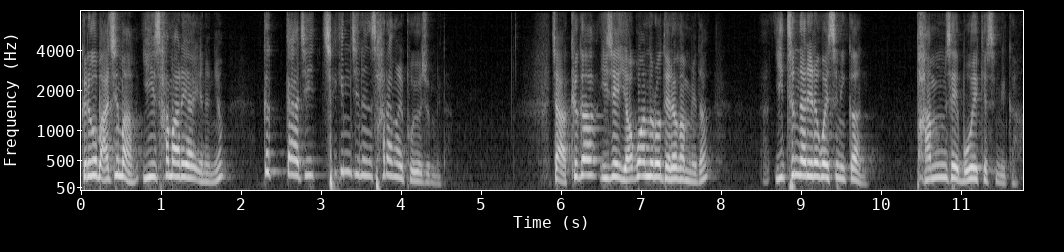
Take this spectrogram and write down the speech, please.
그리고 마지막 이 사마리아에는요. 끝까지 책임지는 사랑을 보여줍니다. 자, 그가 이제 여관으로 데려갑니다. 이튿날이라고 했으니까 밤새 뭐 했겠습니까?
